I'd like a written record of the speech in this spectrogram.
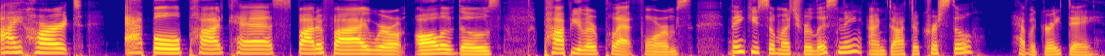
iHeart, Apple Podcasts, Spotify. We're on all of those popular platforms. Thank you so much for listening. I'm Dr. Crystal. Have a great day.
